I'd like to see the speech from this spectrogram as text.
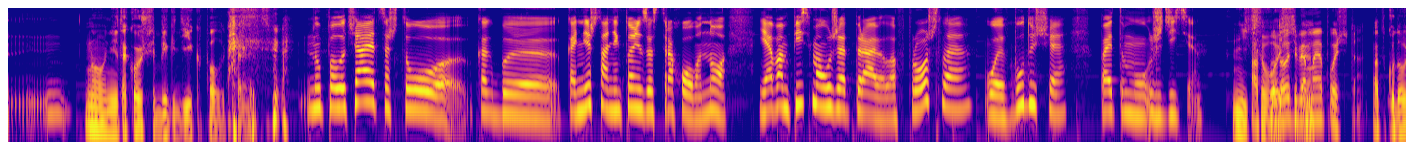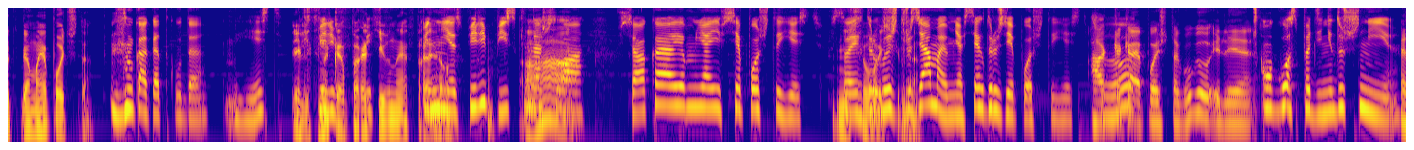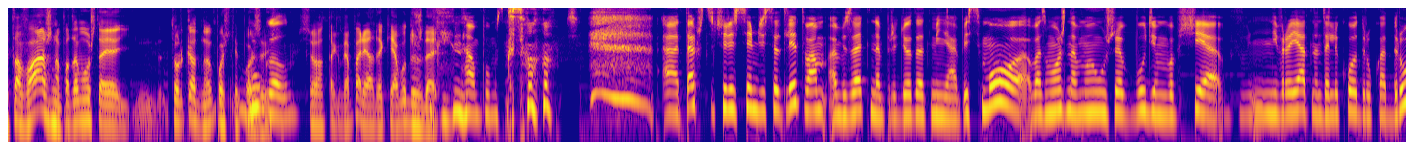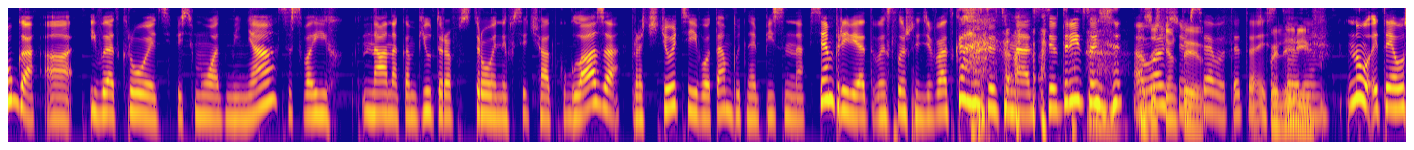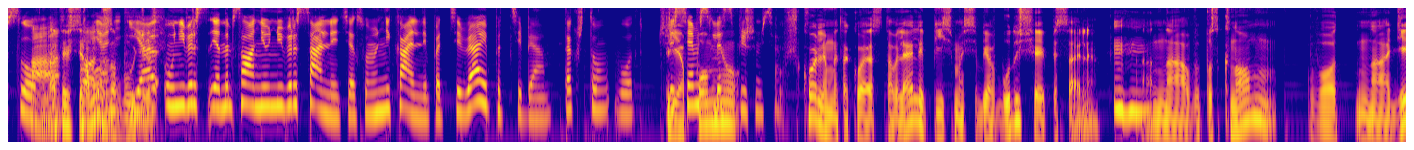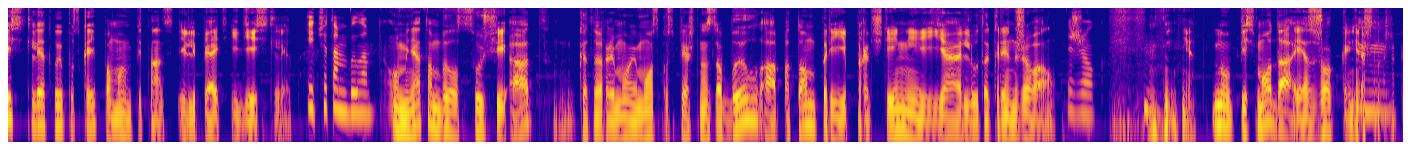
Ну, не такой уж и биг дик получается. ну, получается, что, как бы, конечно, никто не застрахован, но я вам письма уже отправила в прошлое, ой, в будущее, поэтому ждите. Ничего Откуда у себе. тебя моя почта? Откуда у тебя моя почта? Ну, как откуда? Есть. Или ты на Пере- корпоративный отправил? Нет, в переписке А. нашла. Всякое у меня и все почты есть. Своих Ничего же себе. друзья мои, у меня всех друзей почты есть. А О. какая почта? Google или... О, господи, не душни. Это важно, потому что я только одной почтой пользуюсь. Google. Все, тогда порядок, я буду ждать. На бум сказала. А, Так что через 70 лет вам обязательно придет от меня письмо. Возможно, мы уже будем вообще невероятно далеко друг от друга, а, и вы откроете письмо от меня со своих нанокомпьютеров, встроенных в сетчатку глаза, прочтете его, там будет написано «Всем привет, вы слушаете подкаст до 17.30». А в общем, ты вся вот эта история. Ну, это я условно. А ты все равно забудешь. я написала не универсальный текст, он уникальный под тебя и под тебя. Так что вот, через Я 70 лет спишемся. В школе мы такое оставляли, письма себе в будущее писали. На выпускном, вот, на 10 лет выпуска и, по-моему, 15 или 5 и 10 лет. И что там было? У меня там был сущий ад, который мой мозг успешно забыл, а потом при прочтении я люто кринжевал. Жег. Нет. Ну, письмо, да, я сжег, конечно же.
